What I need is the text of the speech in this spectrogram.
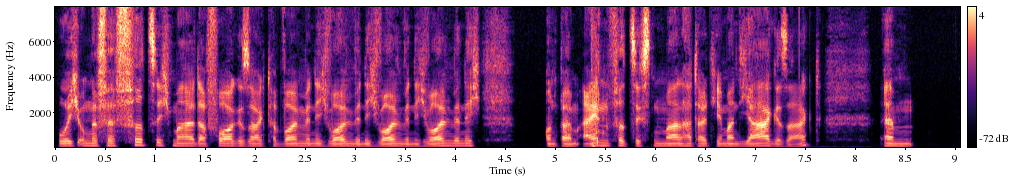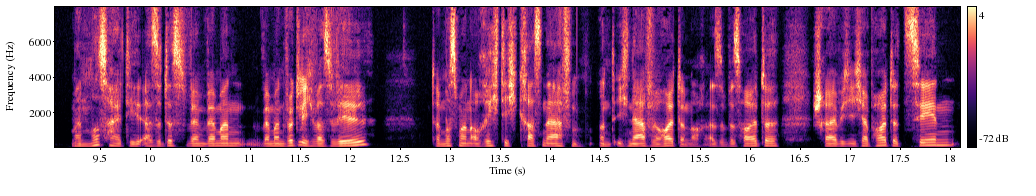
wo ich ungefähr 40 Mal davor gesagt habe, wollen wir nicht, wollen wir nicht, wollen wir nicht, wollen wir nicht. Und beim 41. Mal hat halt jemand Ja gesagt. Ähm, man muss halt die, also das, wenn, wenn man, wenn man wirklich was will, dann muss man auch richtig krass nerven. Und ich nerve heute noch. Also bis heute schreibe ich, ich habe heute zehn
